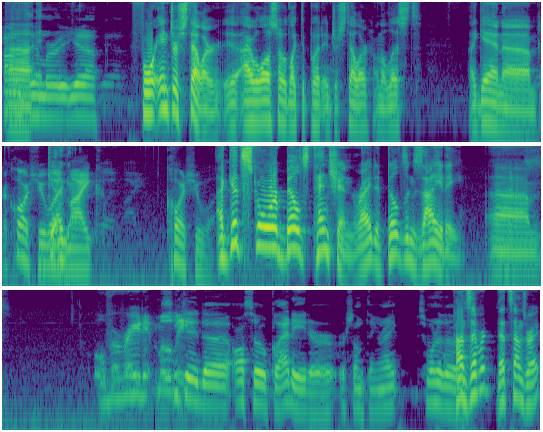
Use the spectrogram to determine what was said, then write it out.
Hans Zimmer, yeah. for Interstellar. Uh, I will also like to put Interstellar on the list. Again, um, Of course you would, I- Mike. Of course you would. a good score builds tension, right? It builds anxiety. Um, Overrated He movie. did uh, also Gladiator or something, right? It's one of those. Hans Zimmer, that sounds right.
